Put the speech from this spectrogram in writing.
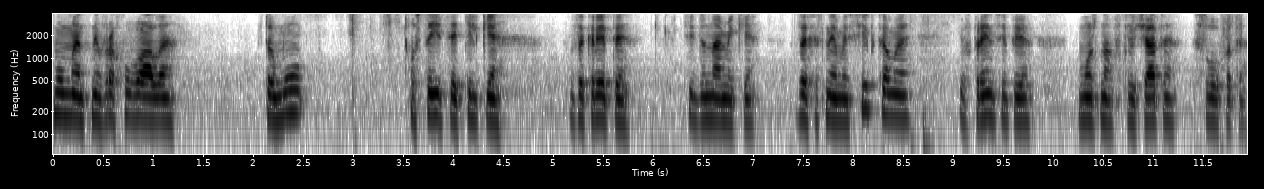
момент не врахували. Тому остається тільки закрити ці динаміки захисними сітками, і, в принципі, можна включати, слухати.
